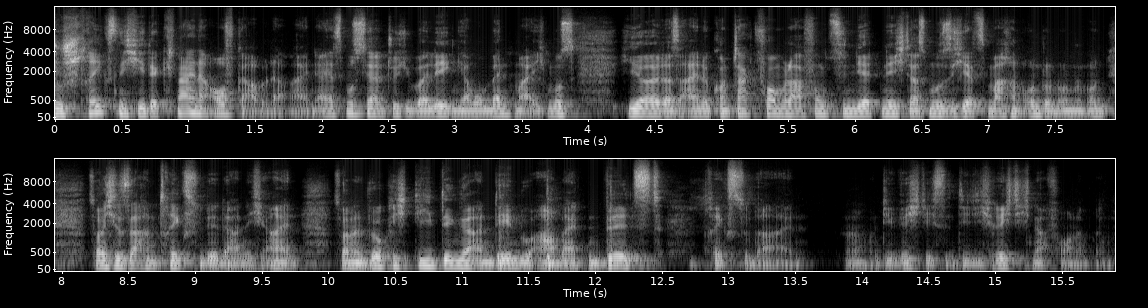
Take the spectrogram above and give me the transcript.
du strägst nicht jede kleine Aufgabe da rein. Ja, jetzt musst du ja natürlich überlegen, ja, Moment mal, ich muss hier, das eine Kontaktformular funktioniert nicht, das muss ich jetzt machen und, und, und, und. Solche Sachen trägst du dir da nicht ein, sondern wirklich die Dinge, an denen du arbeiten willst, trägst du da ein. Ja, und die wichtig sind, die dich richtig nach vorne bringen.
